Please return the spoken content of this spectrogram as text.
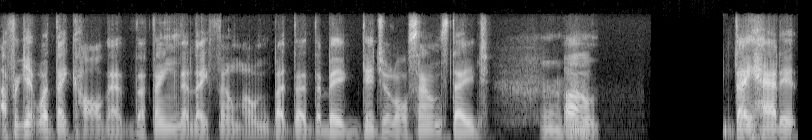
I forget what they call that the thing that they film on, but the the big digital soundstage. Mhm. Um, they had it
